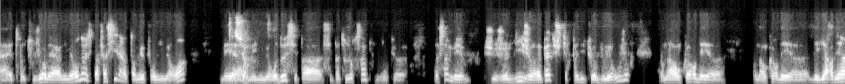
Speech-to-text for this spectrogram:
à être toujours derrière le numéro 2. C'est pas facile, hein, tant mieux pour le numéro 1. Mais, euh, mais numéro 2, c'est pas, c'est pas toujours simple. Donc, ça, mais je, je, le dis, je le répète, je tire pas du tout à boulet rouge. On a encore des, on a encore des, des gardiens,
